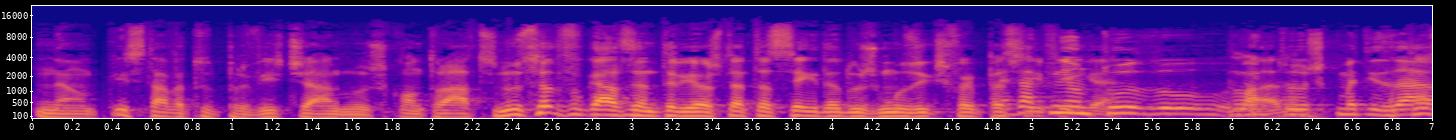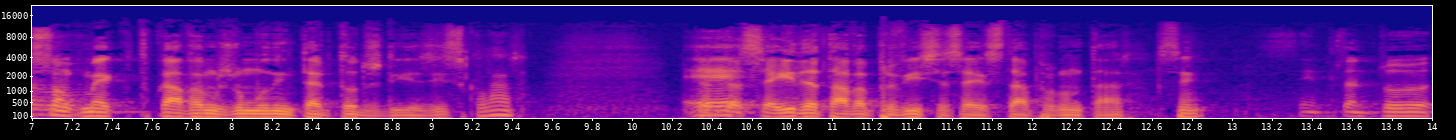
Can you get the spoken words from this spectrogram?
Não, porque isso estava tudo previsto já nos contratos, nos advogados anteriores, portanto a saída dos músicos foi Mas pacífica. já tinham tudo Claro. muito esquematizado. Senão como é que tocávamos no mundo inteiro todos os dias? Isso, claro. É- Portanto, a saída estava prevista, se é isso que está a perguntar. Sim. Sim, portanto,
